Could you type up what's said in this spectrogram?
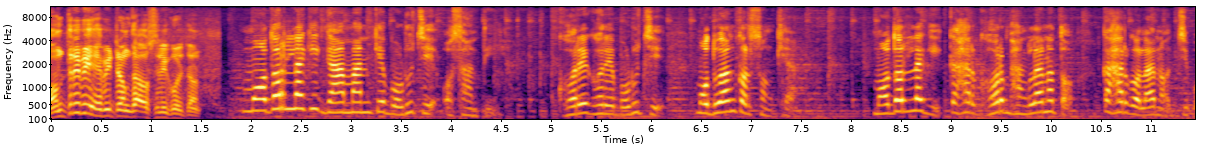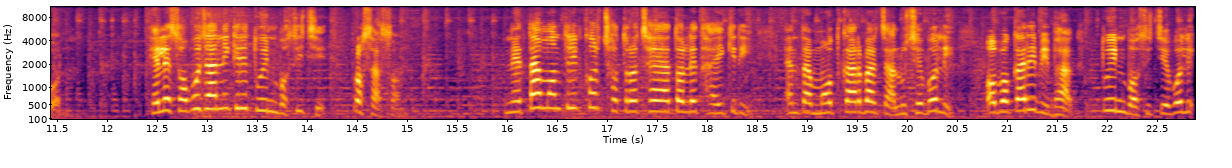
ମନ୍ତ୍ରୀ ବି ହେଭି ଟଙ୍କା ଅସୁଲି କରୁଛନ୍ ମଦର ଲାଗି ଗାଁ ମାନକେ ବଢ଼ୁଛେ ଅଶାନ୍ତି ଘରେ ଘରେ ବଢ଼ୁଛେ ମଦୁଆଙ୍କର ସଂଖ୍ୟା ମଦର ଲାଗି କାହାର ଘର ଭାଙ୍ଗଲା ନ ତ কাহার গলান জীবন ହେଲେ ସବୁ ଜାଣିକିରି ତୁଇନ୍ ବସିଛେ ପ୍ରଶାସନ ନେତା ମନ୍ତ୍ରୀଙ୍କର ଛତ୍ରଛାୟା ତଲେ ଥାଇକିରି ଏନ୍ତା ମଦ କାରବାର ଚାଲୁଛେ ବୋଲି ଅବକାରୀ ବିଭାଗ ତୁଇନ୍ ବସିଛେ ବୋଲି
